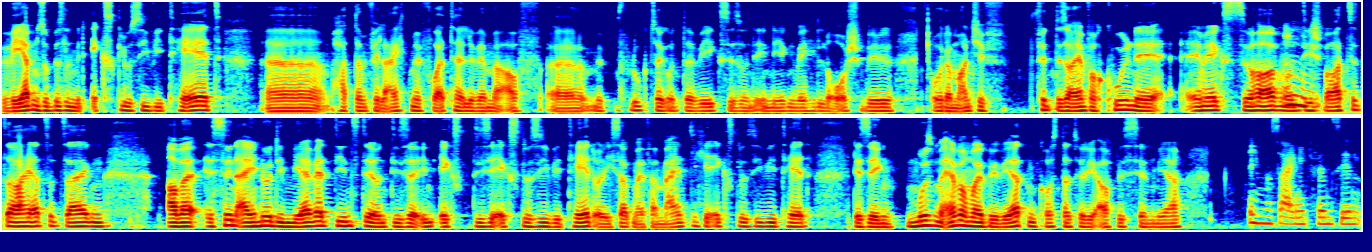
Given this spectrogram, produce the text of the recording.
werben so ein bisschen mit Exklusivität. Äh, hat dann vielleicht mehr Vorteile, wenn man auf, mit dem Flugzeug unterwegs ist und in irgendwelche Lounge will. Oder manche finde es auch einfach cool, eine MX zu haben und die mhm. schwarze da herzuzeigen. Aber es sind eigentlich nur die Mehrwertdienste und diese, diese Exklusivität oder ich sage mal vermeintliche Exklusivität. Deswegen muss man einfach mal bewerten, kostet natürlich auch ein bisschen mehr. Ich muss sagen, ich finde sie in,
